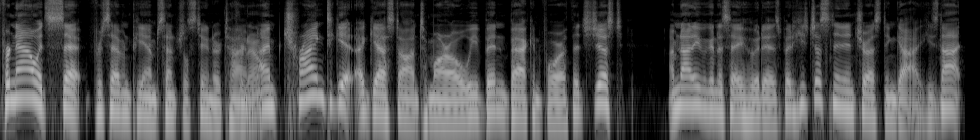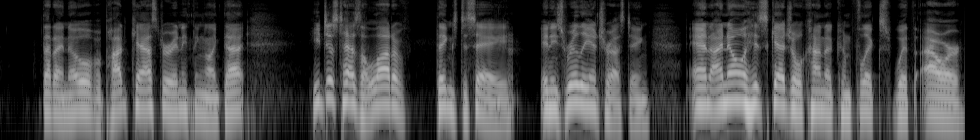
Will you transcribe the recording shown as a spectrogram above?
for now it's set for 7 p.m. Central Standard Time. I'm trying to get a guest on tomorrow. We've been back and forth. It's just I'm not even going to say who it is, but he's just an interesting guy. He's not that I know of a podcast or anything like that. He just has a lot of things to say, and he's really interesting. And I know his schedule kind of conflicts with our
